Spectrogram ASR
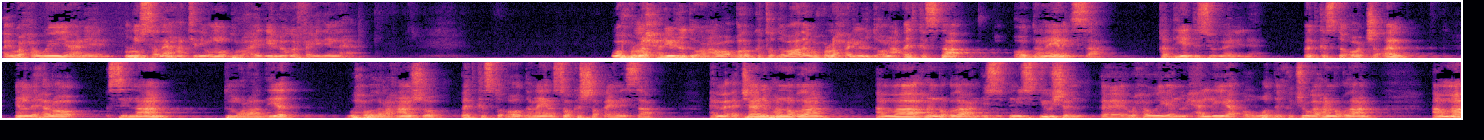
ay waxa weeyaan lunsadeen hantidii ummaddu lahayd ee looga faa'iideyn lahaa wuxuu la xidhiiri doonaa waa qodobka toddobaad ee wuxuu la xidhiiri doonaa cid kasta oo danaynaysa qadiyadda somalilan cid kasta oo jecel in la helo sinaan dimuqraadiyad wax lahaansho cid kasta oo danaynaysa oo ka shaqaynaysa. Ama ajaanib ha noqdaan ama ha noqdaan institution waxa weeyaan maxalliya oo waddanka jooga ha noqdaan ama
